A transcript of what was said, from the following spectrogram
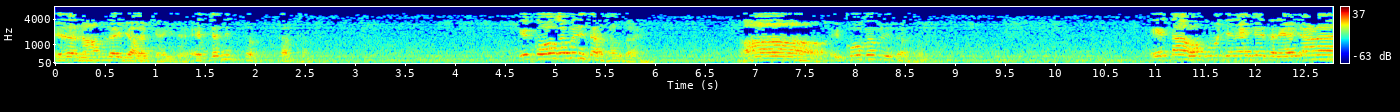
ਇਹਦਾ ਨਾਮ ਦਾ ਜਹਾਜ਼ ਚਾਹੀਦਾ ਇੱਥੇ ਨਹੀਂ ਤੁਰ ਕਰ ਸਕਦਾ। ਇਹ ਕਹੋਗੇ ਵੀ ਨਹੀਂ ਕਰ ਸਕਦਾ ਹਾਂ, ਇਹ ਕਹੋਗੇ ਵੀ ਨਹੀਂ ਕਰ ਸਕਦਾ। ਇਹ ਤਾਂ ਹੁਕਮ ਚ ਰਹਿ ਕੇ ਤਰਿਆ ਜਾਣਾ।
